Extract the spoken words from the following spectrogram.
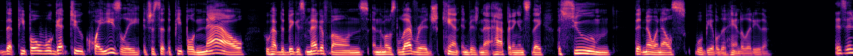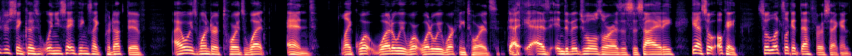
that people will get to quite easily. It's just that the people now who have the biggest megaphones and the most leverage can't envision that happening. And so they assume that no one else will be able to handle it either. It's interesting because when you say things like productive, I always wonder towards what end. Like what what are we what are we working towards Death. As individuals or as a society? Yeah. So okay. So let's look at death for a second.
